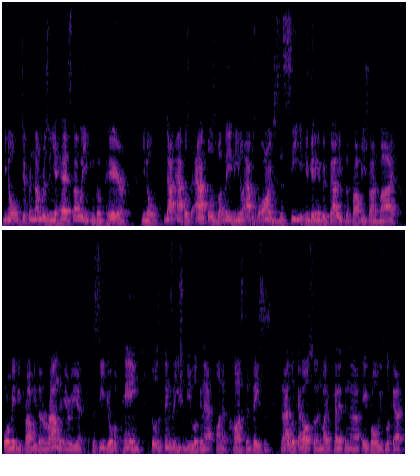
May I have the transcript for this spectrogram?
you know, different numbers in your head, so that way you can compare you know, not apples to apples, but maybe, you know, apples to oranges and see if you're getting a good value for the property you're trying to buy or maybe properties that are around the area to see if you're overpaying. Those are things that you should be looking at on a constant basis. And I look at also, and Mike Kenneth and uh, April always look at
